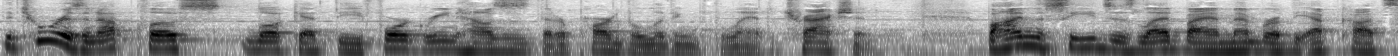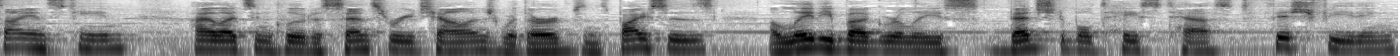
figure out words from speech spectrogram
The tour is an up close look at the four greenhouses that are part of the Living with the Land attraction. Behind the Seeds is led by a member of the Epcot science team. Highlights include a sensory challenge with herbs and spices, a ladybug release, vegetable taste test, fish feeding,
